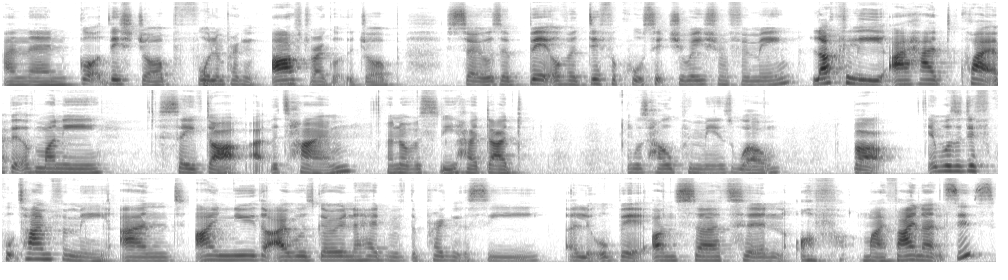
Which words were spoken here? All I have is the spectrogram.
and then got this job, fallen pregnant after I got the job. So it was a bit of a difficult situation for me. Luckily, I had quite a bit of money saved up at the time, and obviously, her dad was helping me as well. But it was a difficult time for me, and I knew that I was going ahead with the pregnancy a little bit uncertain of my finances,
